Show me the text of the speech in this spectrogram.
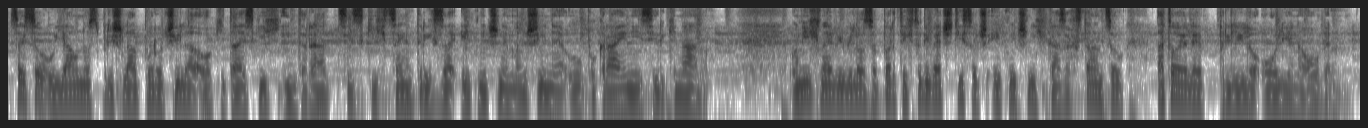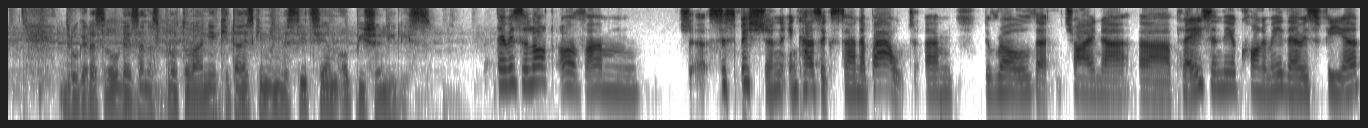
saj so v javnost prišla poročila o kitajskih interakcijskih centrih za etnične manjšine v pokrajini Sirkinanu. V njih naj bi bilo zaprtih tudi več tisoč etničnih kazahstancev, a to je le prililo olje na ogen. Druge razloge za nasprotovanje kitajskim investicijam opiše Lilis. There is a lot of um, suspicion in Kazakhstan about um, the role that China uh, plays in the economy. There is fear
